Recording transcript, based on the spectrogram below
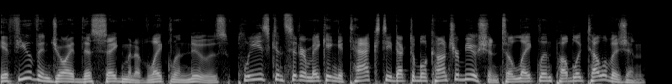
If you've enjoyed this segment of Lakeland News, please consider making a tax-deductible contribution to Lakeland Public Television.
